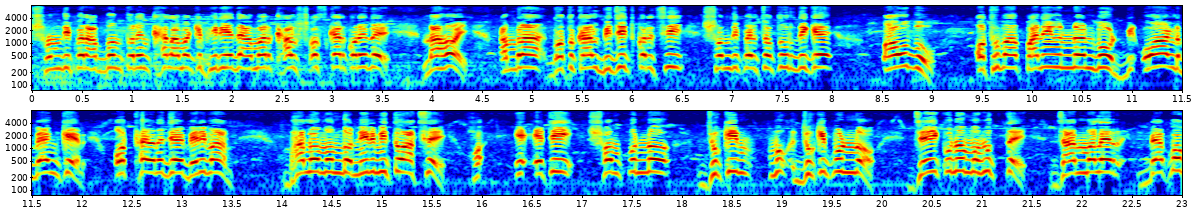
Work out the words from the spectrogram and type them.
সন্দীপের আভ্যন্তরীণ খাল আমাকে ফিরিয়ে দে, আমার খাল সংস্কার করে দে। না হয় আমরা গতকাল ভিজিট করেছি সন্দীপের চতুর্দিকে পাওবু অথবা পানি উন্নয়ন বোর্ড ওয়ার্ল্ড ব্যাংকের অর্থায়নে যে বেরিবাঁধ ভালো মন্দ নির্মিত আছে এটি সম্পূর্ণ ঝুঁকি ঝুঁকিপূর্ণ। যে কোনো মুহূর্তে জানমালের ব্যাপক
